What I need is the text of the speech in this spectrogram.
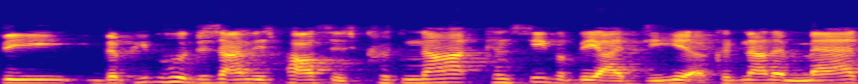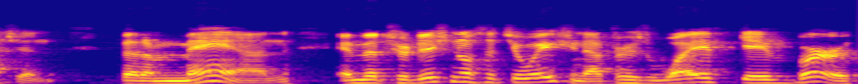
the, the people who designed these policies could not conceive of the idea, could not imagine that a man in the traditional situation after his wife gave birth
